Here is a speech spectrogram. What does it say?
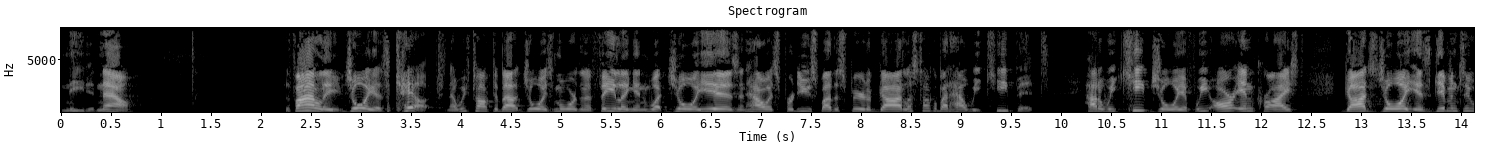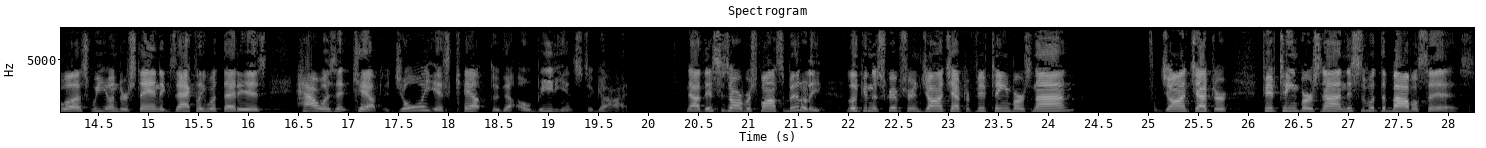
needed. Now, Finally, joy is kept. Now, we've talked about joy is more than a feeling and what joy is and how it's produced by the Spirit of God. Let's talk about how we keep it. How do we keep joy? If we are in Christ, God's joy is given to us. We understand exactly what that is. How is it kept? Joy is kept through the obedience to God. Now, this is our responsibility. Look in the scripture in John chapter 15, verse 9. John chapter 15, verse 9. This is what the Bible says.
